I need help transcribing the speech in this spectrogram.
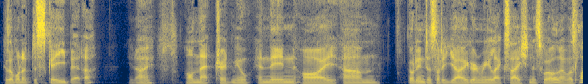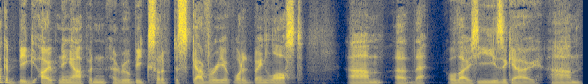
because I wanted to ski better, you know, on that treadmill. And then I um, got into sort of yoga and relaxation as well. And it was like a big opening up and a real big sort of discovery of what had been lost um, uh, that all those years ago. Um,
